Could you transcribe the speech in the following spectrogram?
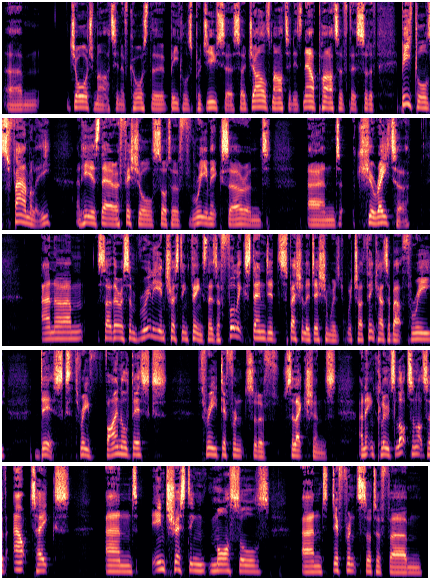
um, George Martin, of course, the Beatles producer. So Giles Martin is now part of the sort of Beatles family, and he is their official sort of remixer and and curator. And um, so there are some really interesting things. There's a full extended special edition, which, which I think has about three discs, three vinyl discs, three different sort of selections. And it includes lots and lots of outtakes and interesting morsels and different sort of um,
